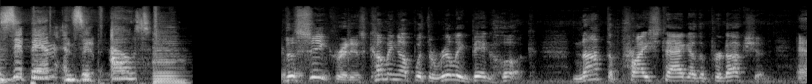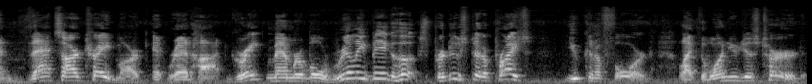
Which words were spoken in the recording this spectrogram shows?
Zip in and zip out. The secret is coming up with the really big hook, not the price tag of the production. And that's our trademark at Red Hot. Great, memorable, really big hooks produced at a price you can afford, like the one you just heard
